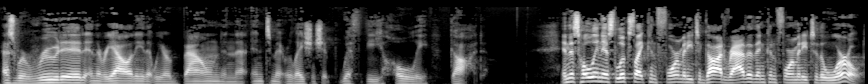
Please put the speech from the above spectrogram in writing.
As we're rooted in the reality that we are bound in that intimate relationship with the holy God. And this holiness looks like conformity to God rather than conformity to the world.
